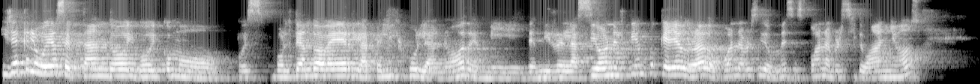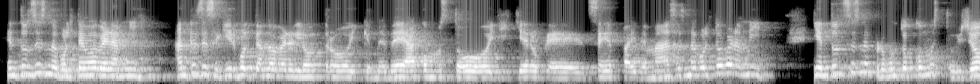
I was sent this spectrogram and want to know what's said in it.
Y ya que lo voy aceptando y voy como, pues, volteando a ver la película, ¿no? De mi, de mi relación, el tiempo que haya durado, pueden haber sido meses, pueden haber sido años, entonces me volteo a ver a mí, antes de seguir volteando a ver el otro y que me vea cómo estoy y quiero que sepa y demás, es me volteo a ver a mí. Y entonces me pregunto, ¿cómo estoy yo?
